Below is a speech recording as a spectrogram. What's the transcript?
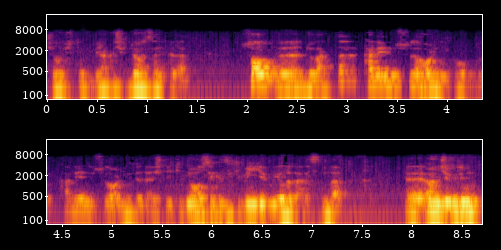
çalıştım yaklaşık 4 sene kadar. Son e, durakta Kale Endüstri Holding oldu. Kale Endüstri Holding'de de işte 2018-2020 yılları arasında e, önce ürün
